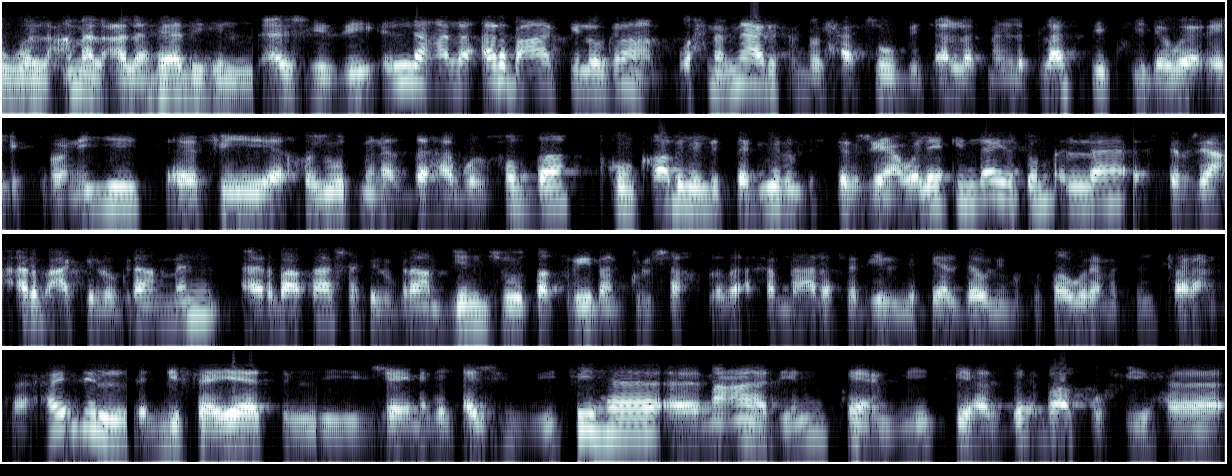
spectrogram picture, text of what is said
والعمل على هذه الأجهزة إلا على 4 كيلو جرام وإحنا بنعرف إنه الحاسوب بيتألف من البلاستيك في دوائر إلكترونية في خيوط من الذهب والفضة تكون قابلة للتدوير والاسترجاع ولكن لا يتم إلا استرجاع 4 كيلوغرام من 14 كيلوغرام بينتجو تقريبا كل شخص. إذا أخذنا على سبيل المثال دولة متطورة مثل فرنسا. هذه النفايات اللي جاي من الأجهزة فيها معادن سامه فيها الزئبق وفيها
